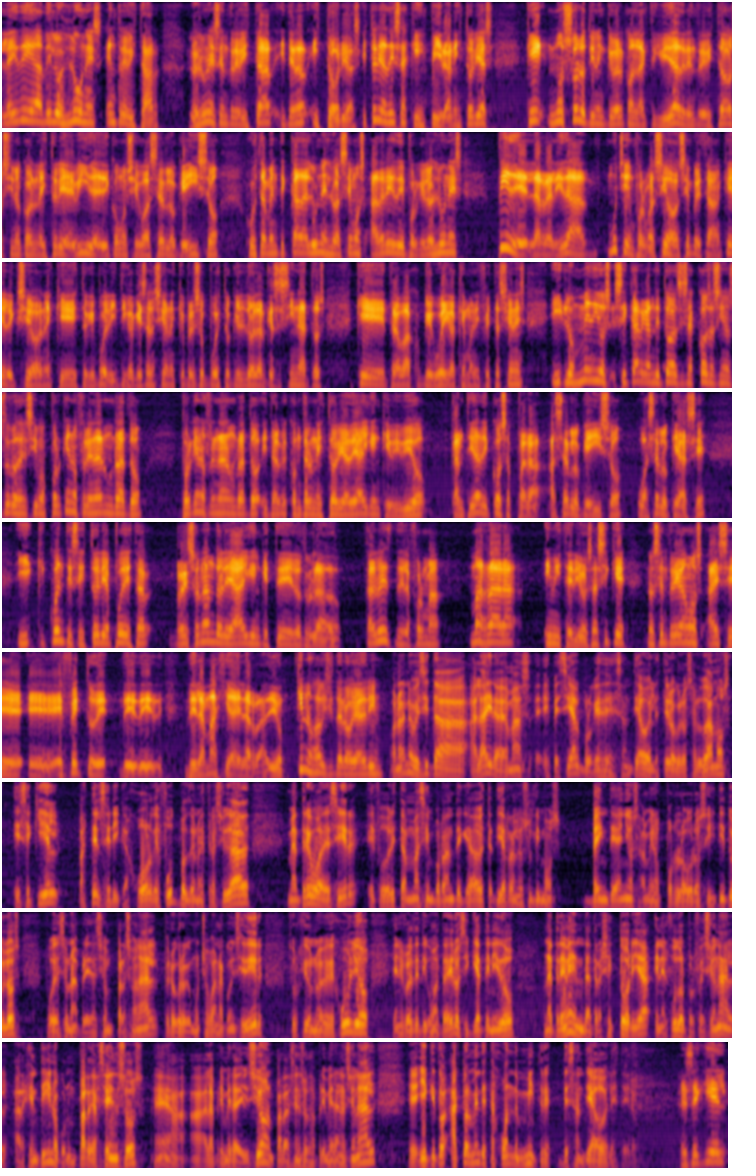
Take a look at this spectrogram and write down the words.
la idea de los lunes entrevistar. Los lunes entrevistar y tener historias. Historias de esas que inspiran, historias que no solo tienen que ver con la actividad del entrevistado, sino con la historia de vida y de cómo llegó a ser lo que hizo. Justamente cada lunes lo hacemos adrede porque los lunes pide la realidad mucha información. Siempre estaban qué elecciones, qué esto, qué política, qué sanciones, qué presupuesto, qué el dólar, qué asesinatos, qué trabajo, qué huelgas, qué manifestaciones. Y los medios se cargan de todas esas cosas y nosotros decimos, ¿por qué no frenar un rato? ¿Por qué no frenar un rato y tal vez contar una historia de alguien que vivió cantidad de cosas para hacer lo que hizo o hacer lo que hace y que cuente esa historia puede estar resonándole a alguien que esté del otro lado, tal vez de la forma más rara y misteriosa. Así que nos entregamos a ese eh, efecto de, de, de, la magia de la radio. ¿Quién nos va a visitar hoy, Adri? Bueno, hoy nos visita al aire, además especial porque es de Santiago del Estero que lo saludamos, Ezequiel Pastel Cerica, jugador de fútbol de nuestra ciudad, me atrevo a decir, el futbolista más importante que ha dado esta tierra en los últimos 20 años, al menos por logros y títulos. Puede ser una apreciación personal, pero creo que muchos van a coincidir. Surgió el 9 de julio en el Club Atlético Mataderos y que ha tenido una tremenda trayectoria en el fútbol profesional argentino, con un par de ascensos eh, a, la primera división, un par de ascensos a primera nacional, eh, y que actualmente está jugando en Mitre de Santiago del Estero. Ezequiel,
